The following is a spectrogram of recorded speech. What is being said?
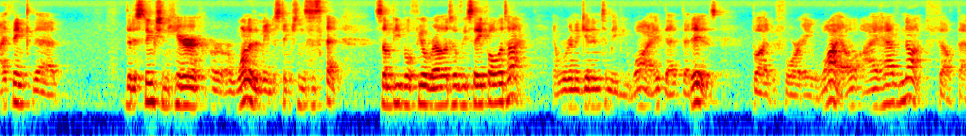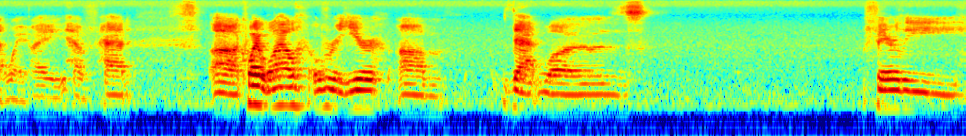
I think that the distinction here, or, or one of the main distinctions, is that some people feel relatively safe all the time, and we're going to get into maybe why that, that is. But for a while, I have not felt that way. I have had uh, quite a while, over a year, um, that was fairly.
